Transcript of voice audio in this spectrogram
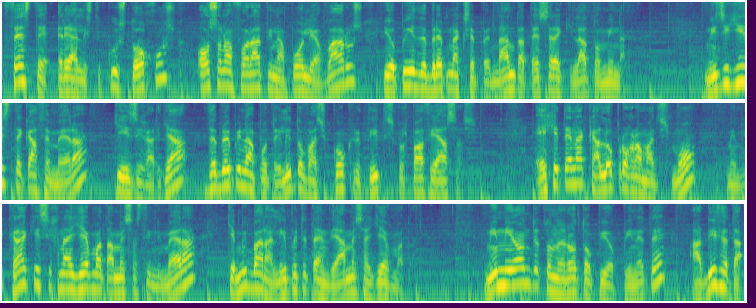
θέστε ρεαλιστικούς στόχους όσον αφορά την απώλεια βάρους, οι οποίοι δεν πρέπει να ξεπερνάνε τα 4 κιλά το μήνα. Μην ζυγίζετε κάθε μέρα και η ζυγαριά δεν πρέπει να αποτελεί το βασικό κριτή της προσπάθειάς σας. Έχετε ένα καλό προγραμματισμό με μικρά και συχνά γεύματα μέσα στην ημέρα και μην παραλείπετε τα ενδιάμεσα γεύματα. Μην μειώνετε το νερό το οποίο πίνετε, αντίθετα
